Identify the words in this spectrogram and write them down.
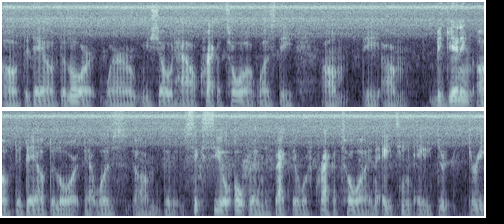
of the day of the Lord, where we showed how Krakatoa was the um, the um, beginning of the day of the Lord. That was um, the sixth seal opened back there with Krakatoa in 1883.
